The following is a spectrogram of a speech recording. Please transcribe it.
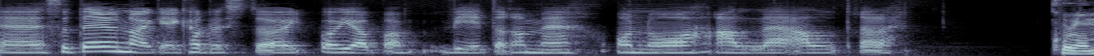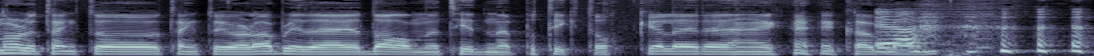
Eh, så det er jo noe jeg har lyst til å, jobbe videre med, å nå alle aldre. Hvordan har du tenkt å, tenkt å gjøre det? Blir det dalende tidene på TikTok, eller hva er planen?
